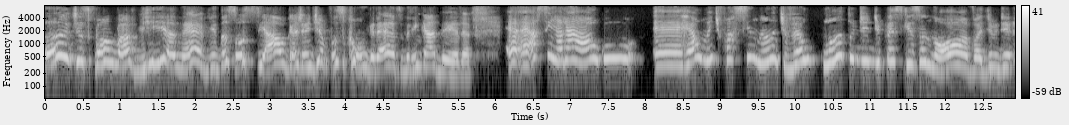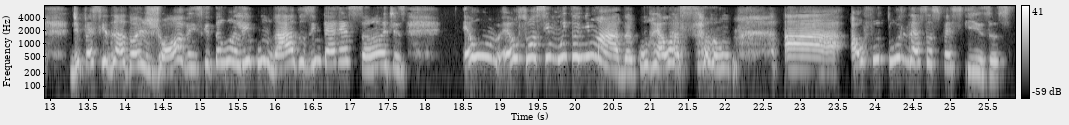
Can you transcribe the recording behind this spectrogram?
Antes, quando havia né, vida social, que a gente ia para os congressos, brincadeira. É, é, assim, era algo é realmente fascinante ver o quanto de, de pesquisa nova, de, de, de, pesquisadores jovens que estão ali com dados interessantes. Eu, eu sou assim muito animada com relação a, ao futuro dessas pesquisas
